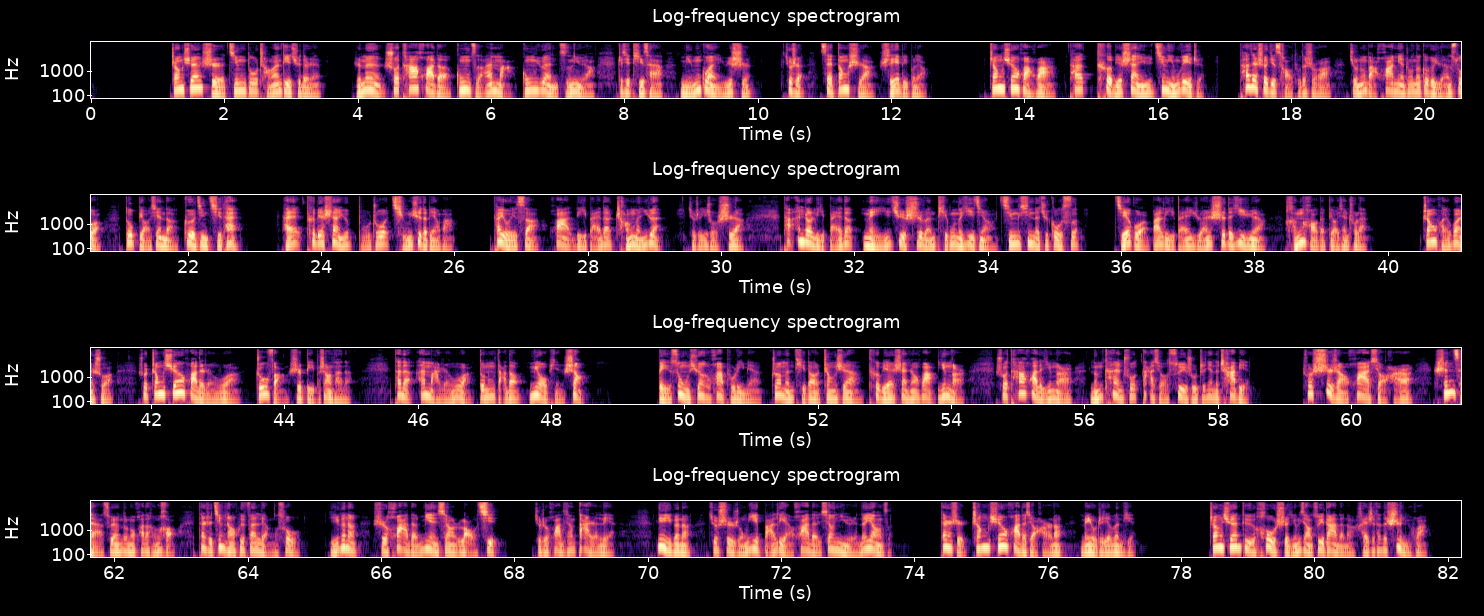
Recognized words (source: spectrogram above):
张轩是京都长安地区的人，人们说他画的公子鞍马、宫苑子女啊，这些题材啊，名冠于时。就是在当时啊，谁也比不了。张轩画画，他特别善于经营位置。他在设计草图的时候啊，就能把画面中的各个元素都表现得各尽其态，还特别善于捕捉情绪的变化。他有一次啊，画李白的《长门怨》，就是一首诗啊，他按照李白的每一句诗文提供的意境啊，精心的去构思，结果把李白原诗的意蕴啊，很好的表现出来。张怀灌说：“说张轩画的人物啊，周昉是比不上他的，他的鞍马人物啊，都能达到妙品上。北宋宣和画谱里面专门提到张轩啊，特别擅长画婴儿，说他画的婴儿能看出大小岁数之间的差别。说世上画小孩啊，身材啊虽然都能画得很好，但是经常会犯两个错误，一个呢是画的面相老气，就是画的像大人脸。”另一个呢，就是容易把脸画的像女人的样子，但是张轩画的小孩呢，没有这些问题。张轩对后世影响最大的呢，还是他的仕女画。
